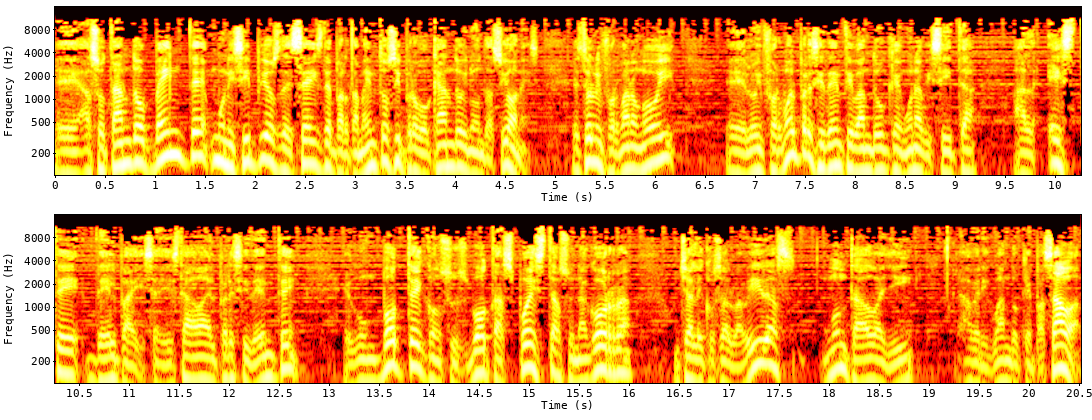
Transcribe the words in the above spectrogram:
eh, azotando 20 municipios de seis departamentos y provocando inundaciones. Esto lo informaron hoy, eh, lo informó el presidente Iván Duque en una visita al este del país. Ahí estaba el presidente en un bote con sus botas puestas, una gorra, un chaleco salvavidas, montado allí averiguando qué pasaba.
